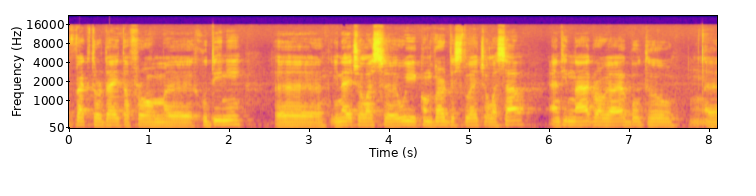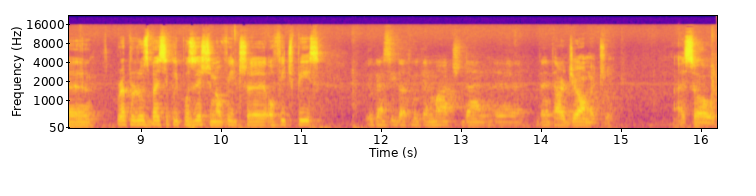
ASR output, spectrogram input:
vector data from Houdini. In HLS, we convert this to HLSL, and in Niagara, we are able to reproduce basically position of each of each piece. You can see that we can match then the entire geometry. so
